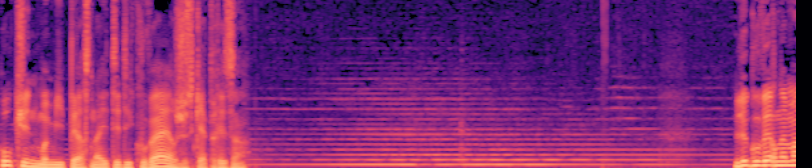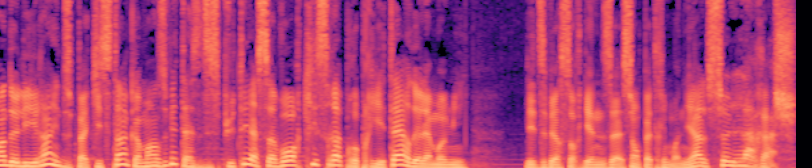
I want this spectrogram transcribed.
Aucune momie perse n'a été découverte jusqu'à présent. Le gouvernement de l'Iran et du Pakistan commencent vite à se disputer à savoir qui sera propriétaire de la momie. Les diverses organisations patrimoniales se l'arrachent.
